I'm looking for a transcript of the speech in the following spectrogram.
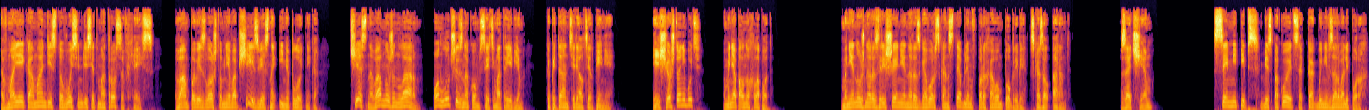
В моей команде 180 матросов, Хейс. Вам повезло, что мне вообще известно имя плотника. Честно, вам нужен Ларм. Он лучше знаком с этим отребьем. Капитан терял терпение. Еще что-нибудь? У меня полно хлопот. «Мне нужно разрешение на разговор с констеблем в пороховом погребе», — сказал Арант. «Зачем?» Сэмми Пипс беспокоится, как бы не взорвали порох.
